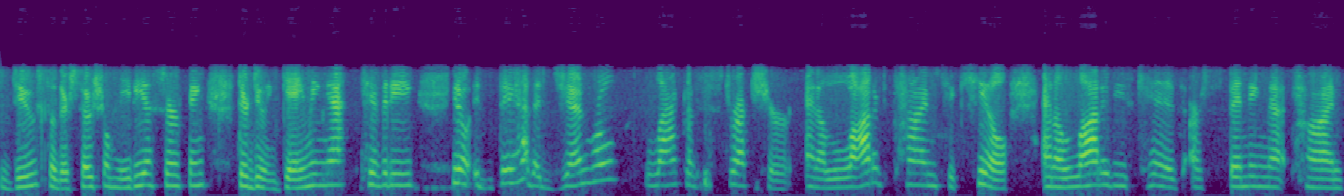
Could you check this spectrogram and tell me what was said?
to do, so they're social media surfing. They're doing gaming activity. You know, it, they have a general lack of structure and a lot of time to kill, and a lot of these kids are spending that time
